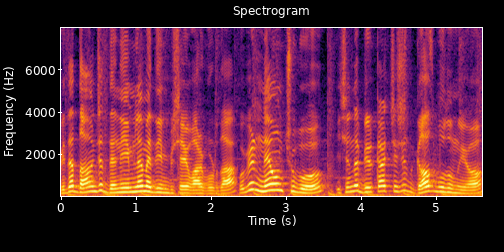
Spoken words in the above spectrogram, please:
Bir de daha önce deneyimlemediğim bir şey var burada. Bu bir neon çubuğu. İçinde birkaç çeşit gaz bulunuyor.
